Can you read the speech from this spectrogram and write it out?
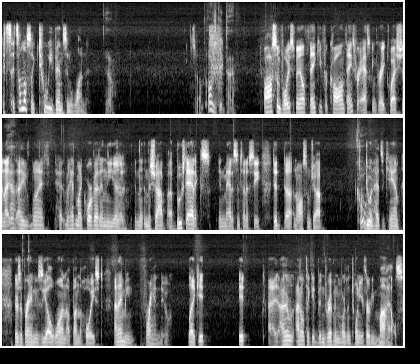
it's it's almost like two events in one. yeah. So Always a good time. awesome voicemail. Thank you for calling. Thanks for asking. Great question. I, Yeah. I when I had, we had my Corvette in the uh, in the in the shop, uh, Boost Addicts in Madison, Tennessee, did uh, an awesome job Cool. doing heads and cam. There's a brand new ZL1 up on the hoist, and I mean brand new. Like it. I, I don't. I don't think it'd been driven more than 20 or 30 miles,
